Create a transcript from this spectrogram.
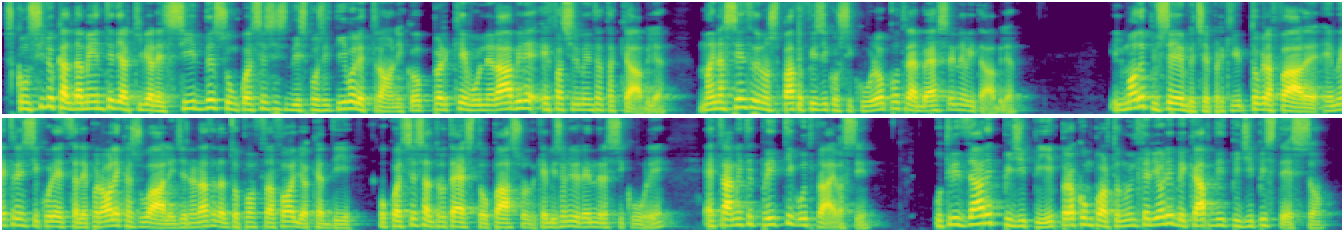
Sconsiglio caldamente di archiviare il SID su un qualsiasi dispositivo elettronico perché è vulnerabile e facilmente attaccabile, ma in assenza di uno spazio fisico sicuro potrebbe essere inevitabile. Il modo più semplice per crittografare e mettere in sicurezza le parole casuali generate dal tuo portafoglio HD o qualsiasi altro testo o password che hai bisogno di rendere sicuri è tramite Pretty Good Privacy. Utilizzare PGP però comporta un ulteriore backup di PGP stesso.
